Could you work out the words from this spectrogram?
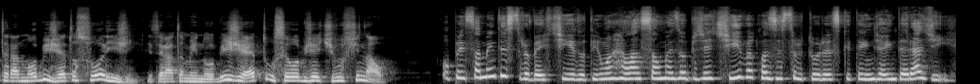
terá no objeto a sua origem, e terá também no objeto o seu objetivo final. O pensamento extrovertido tem uma relação mais objetiva com as estruturas que tende a interagir.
